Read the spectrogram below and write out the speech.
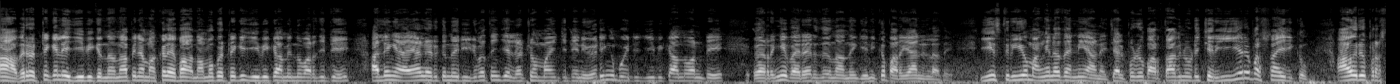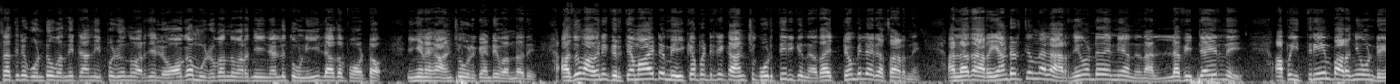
ആ അവരൊറ്റയ്ക്കല്ലേ ജീവിക്കുന്നത്. എന്നാൽ പിന്നെ മക്കളെ ബാ നമുക്ക് ഒറ്റയ്ക്ക് ജീവിക്കാം എന്ന് പറഞ്ഞിട്ട് അല്ലെങ്കിൽ അയാൾ എടുക്കുന്ന ഒരു ഇരുപത്തഞ്ച് ലക്ഷം വാങ്ങിച്ചിട്ട് നേരിങ് പോയിട്ട് ജീവിക്കാം എന്ന് പറഞ്ഞിട്ട് ഇറങ്ങി വരരുത് എന്നാണ് എനിക്ക് പറയാനുള്ളത്. ഈ സ്ത്രീയും അങ്ങനെ തന്നെയാണ്. ചിലപ്പോഴും ഭർത്താവിനോട് ചെറിയൊരു പ്രശ്നമായിരിക്കും. ആ ഒരു പ്രശ്നത്തിന് കൊണ്ടുവന്നിട്ടാണ് ഇപ്പോഴും എന്ന് പറഞ്ഞ് ലോകം മുഴുവൻ എന്ന് പറഞ്ഞു കഴിഞ്ഞാൽ തുണിയില്ലാത്ത ഫോട്ടോ ഇങ്ങനെ കാണിച്ചു കൊടുക്കേണ്ടി വന്നത്. അതും അവന് കൃത്യമായിട്ട് മേക്കപ്പ് ഇട്ടിട്ട് കാണിച്ചു കൊടുത്തിരിക്കുന്നത്. അത് ഏറ്റവും വലിയ രസമാണ് അല്ലാതെ അറിയാണ്ടടുത്തൊന്നല്ല അറിഞ്ഞുകൊണ്ട് തന്നെയാണ്. നല്ല ഫിറ്റായിരുന്നേ അപ്പോൾ ഇത്രയും പറഞ്ഞുകൊണ്ട്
